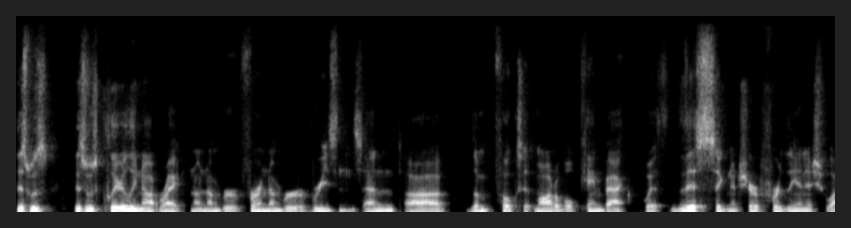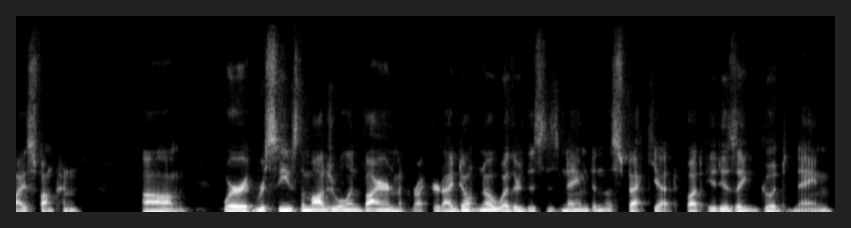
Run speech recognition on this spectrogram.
this was this was clearly not right a number for a number of reasons. And uh, the folks at Moddable came back with this signature for the initialize function, um, where it receives the module environment record. I don't know whether this is named in the spec yet, but it is a good name.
